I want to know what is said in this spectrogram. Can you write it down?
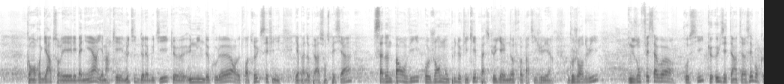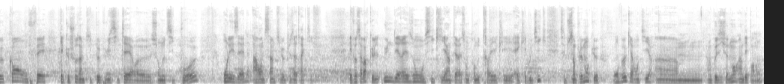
Quand on regarde sur les, bannières, il y a marqué le titre de la boutique, euh, une ligne de couleur, euh, trois trucs, c'est fini. Il n'y a pas d'opération spéciale. Ça donne pas envie aux gens non plus de cliquer parce qu'il y a une offre particulière. Donc aujourd'hui, ils nous ont fait savoir aussi qu'eux, ils étaient intéressés pour que quand on fait quelque chose un petit peu publicitaire euh, sur notre site pour eux, on les aide à rendre ça un petit peu plus attractif. Il faut savoir qu'une des raisons aussi qui est intéressante pour nous de travailler avec les, boutiques, c'est tout simplement qu'on veut garantir un, un positionnement indépendant.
